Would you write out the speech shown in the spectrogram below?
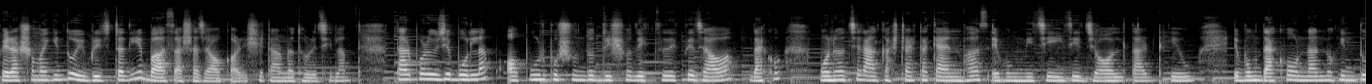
ফেরার সময় কিন্তু ওই ব্রিজটা দিয়ে বাস আসা যাওয়া করে সেটা আমরা ধরেছিলাম। তারপরে ওই যে বললাম অপূর্ব সুন্দর দৃশ্য দেখতে দেখতে যাওয়া। দেখো মনে হচ্ছে না আকাশটা একটা ক্যানভাস এবং নিচে এই যে জল তার ঢেউ এবং দেখো অন্যান্য কিন্তু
